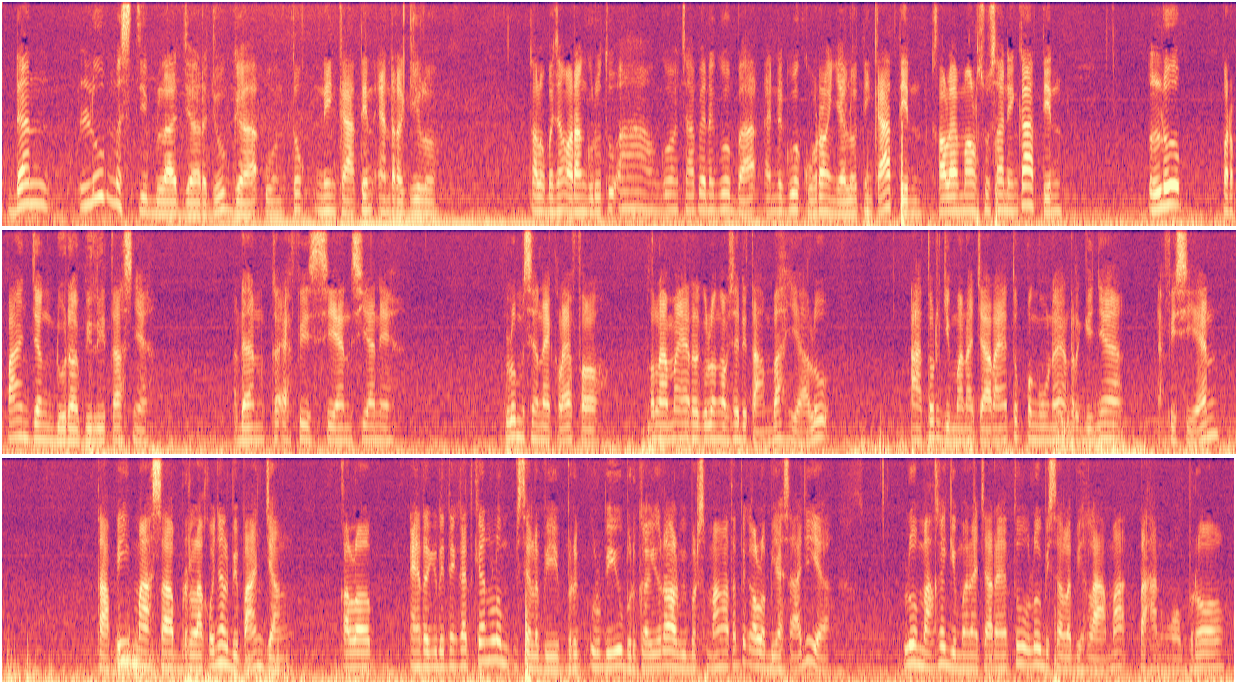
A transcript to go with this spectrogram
Dan lu mesti belajar juga untuk ningkatin energi lu. Kalau banyak orang guru tuh ah gue capek dan gue energi gue kurang ya lu tingkatin. Kalau emang susah ningkatin lu perpanjang durabilitasnya dan keefisiensiannya. Lu mesti naik level. Kalau emang energi lu nggak bisa ditambah ya lu atur gimana caranya itu penggunaan energinya efisien tapi masa berlakunya lebih panjang. Kalau energi ditingkatkan lu bisa lebih ber, lebih bergairah lebih bersemangat. Tapi kalau biasa aja ya lu makanya gimana caranya tuh lu bisa lebih lama tahan ngobrol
